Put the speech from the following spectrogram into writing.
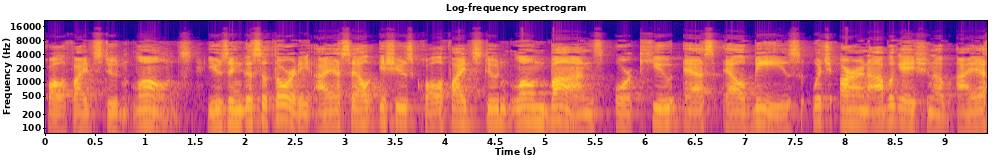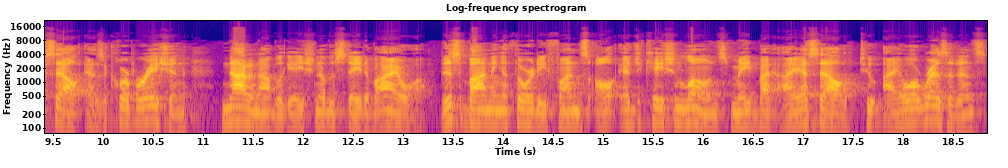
qualified student loans. Using this authority, ISL issues qualified student loan bonds, or QSLBs, which are an obligation of ISL as a corporation not an obligation of the state of Iowa. This bonding authority funds all education loans made by ISL to Iowa residents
